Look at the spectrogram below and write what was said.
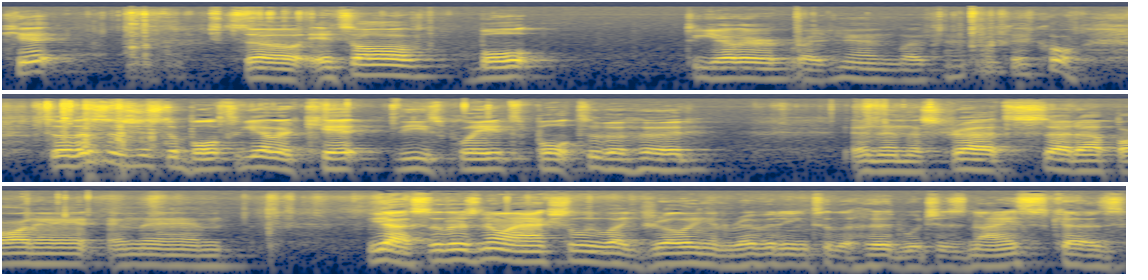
kit. So it's all bolt together, right hand, left hand. Okay, cool. So this is just a bolt together kit. These plates bolt to the hood and then the struts set up on it and then yeah, so there's no actually like drilling and riveting to the hood, which is nice because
